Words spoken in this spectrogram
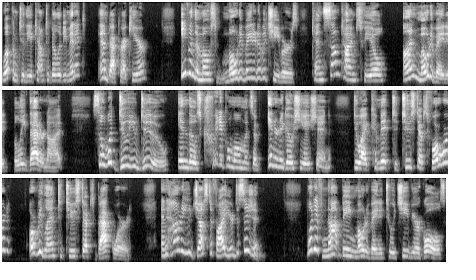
Welcome to the Accountability Minute Anne Bachrach here. Even the most motivated of achievers can sometimes feel unmotivated, believe that or not. So, what do you do in those critical moments of inner negotiation? Do I commit to two steps forward or relent to two steps backward? And how do you justify your decision? What if not being motivated to achieve your goals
